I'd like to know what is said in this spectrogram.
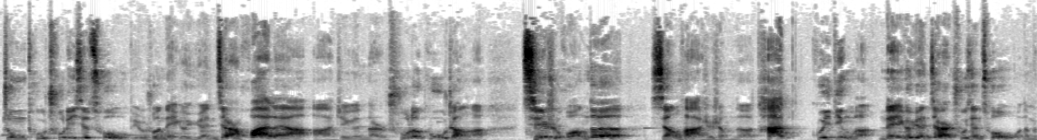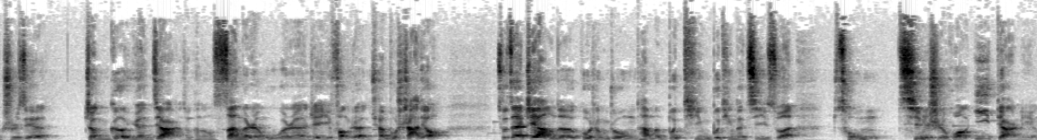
中途出了一些错误，比如说哪个元件坏了呀？啊，这个哪儿出了故障啊？秦始皇的想法是什么呢？他规定了哪个元件出现错误，那么直接整个元件就可能三个人、五个人这一方阵全部杀掉。就在这样的过程中，他们不停不停的计算。从秦始皇一点零，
